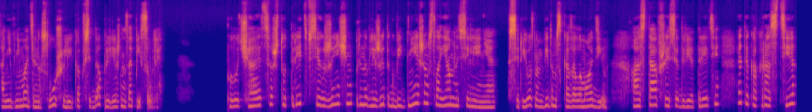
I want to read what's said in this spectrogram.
Они внимательно слушали и, как всегда, прилежно записывали. Получается, что треть всех женщин принадлежит к беднейшим слоям населения, с серьезным видом сказал ему один, а оставшиеся две трети – это как раз те,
